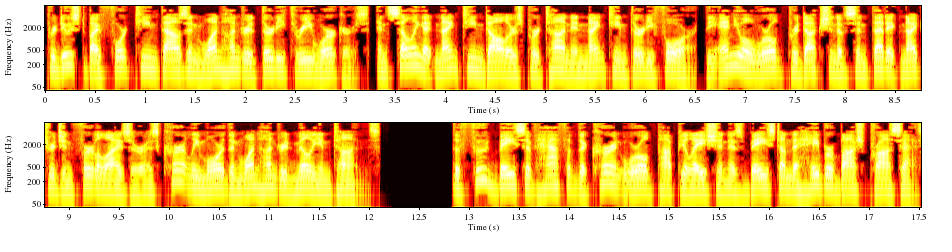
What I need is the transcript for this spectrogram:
produced by 14,133 workers, and selling at $19 per ton in 1934. The annual world production of synthetic nitrogen fertilizer is currently more than 100 million tons. The food base of half of the current world population is based on the Haber-Bosch process.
